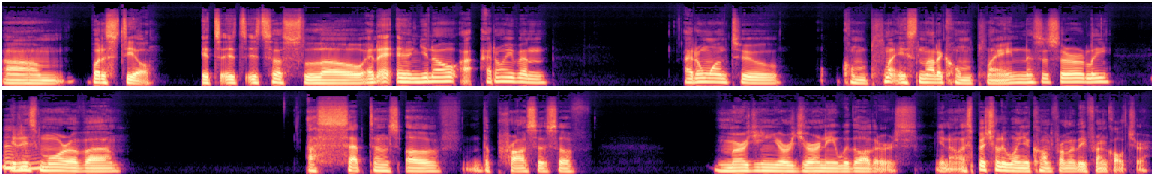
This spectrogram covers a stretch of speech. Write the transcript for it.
Um, but still, it's it's it's a slow and and, and you know I, I don't even I don't want to complain. It's not a complaint necessarily. It is Mhm. more of a acceptance of the process of merging your journey with others you know especially when you come from a different culture.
